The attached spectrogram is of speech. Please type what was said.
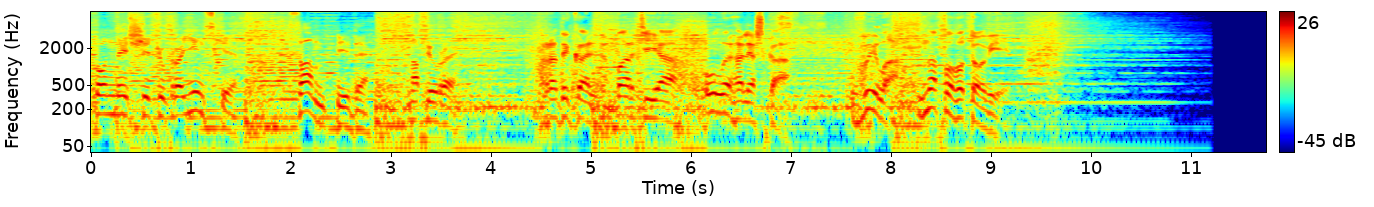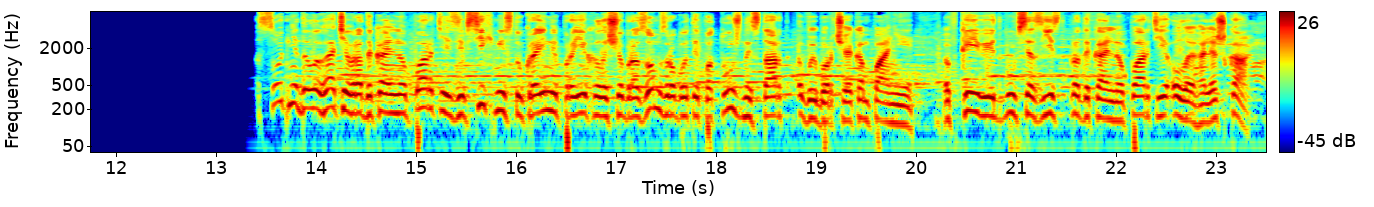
Хто нищить українське, сам піде на пюре. Радикальна партія Олега Ляшка. Вила на поготові. Сотні делегатів радикальної партії зі всіх міст України приїхали, щоб разом зробити потужний старт виборчої кампанії. В Києві відбувся з'їзд радикальної партії Олега Ляшка.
